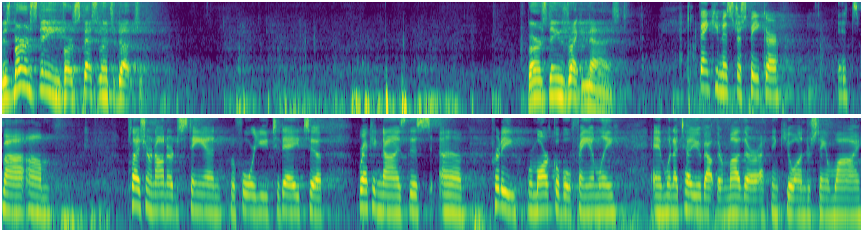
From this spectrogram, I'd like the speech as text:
Ms. Bernstein for a special introduction. Bernstein is recognized. Thank you, Mr. Speaker. It's my um, pleasure and honor to stand before you today to recognize this uh, pretty remarkable family. And when I tell you about their mother, I think you'll understand why.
